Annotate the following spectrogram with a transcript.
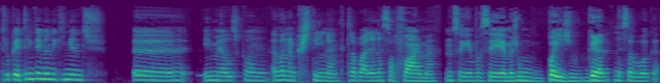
troquei 30.500 uh, e-mails com a dona Cristina, que trabalha na Sofarma. Não sei quem você é, mas um beijo grande nessa boca.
